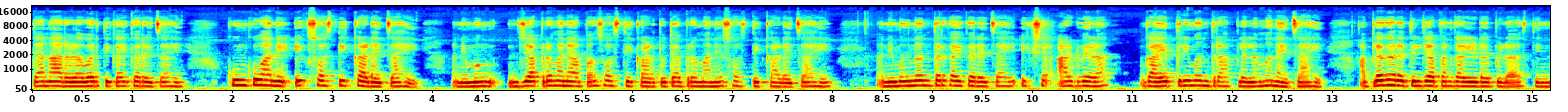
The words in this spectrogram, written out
त्या नारळावरती काय करायचं आहे? कुंकुवाने एक स्वास्तिक काढायचं आहे. आणि मग ज्याप्रमाणे आपण स्वास्तिक काढतो त्याप्रमाणे स्वास्तिक काढायचं आहे. आणि मग नंतर काय करायचं आहे? एकशे आठ वेळा गायत्री मंत्र आपल्याला म्हणायचा आहे. आपल्या घरातील ज्या पण काही इडापिडा असतील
